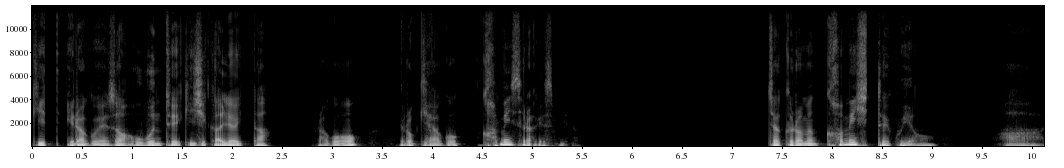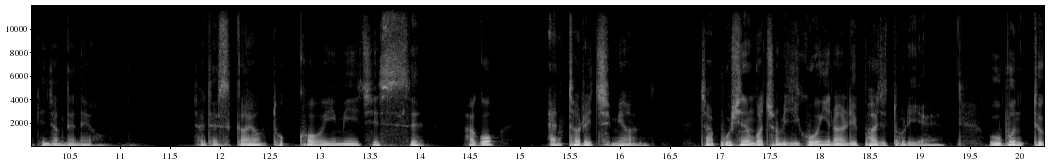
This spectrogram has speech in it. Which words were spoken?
git이라고 해서 Ubuntu에 git이 깔려 있다 라고 이렇게 하고 commit을 하겠습니다. 자, 그러면 commit이 되고요. 아, 긴장되네요. 잘 됐을까요? docker images 하고 엔터를 치면 자, 보시는 것처럼 egoing이라는 repository에 우분투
